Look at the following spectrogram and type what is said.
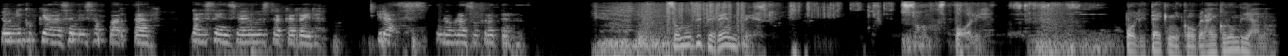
lo único que hacen es apartar la esencia de nuestra carrera. Gracias. Un abrazo fraterno. Somos diferentes. Somos Poli. Politécnico Gran Colombiano.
